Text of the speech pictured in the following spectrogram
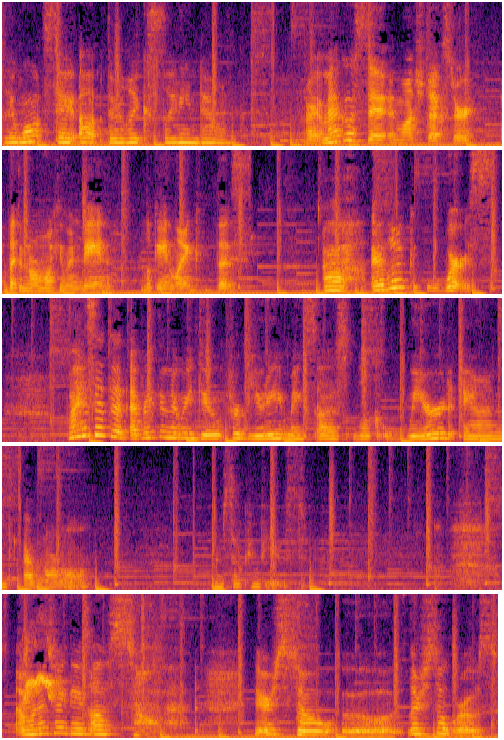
They won't stay up, they're like sliding down. All right, I'm gonna go sit and watch Dexter like a normal human being looking like this. Oh, I look worse. Why is it that everything that we do for beauty makes us look weird and abnormal? I'm so confused. I want to take these off so bad. They're so, ugh, they're so gross.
